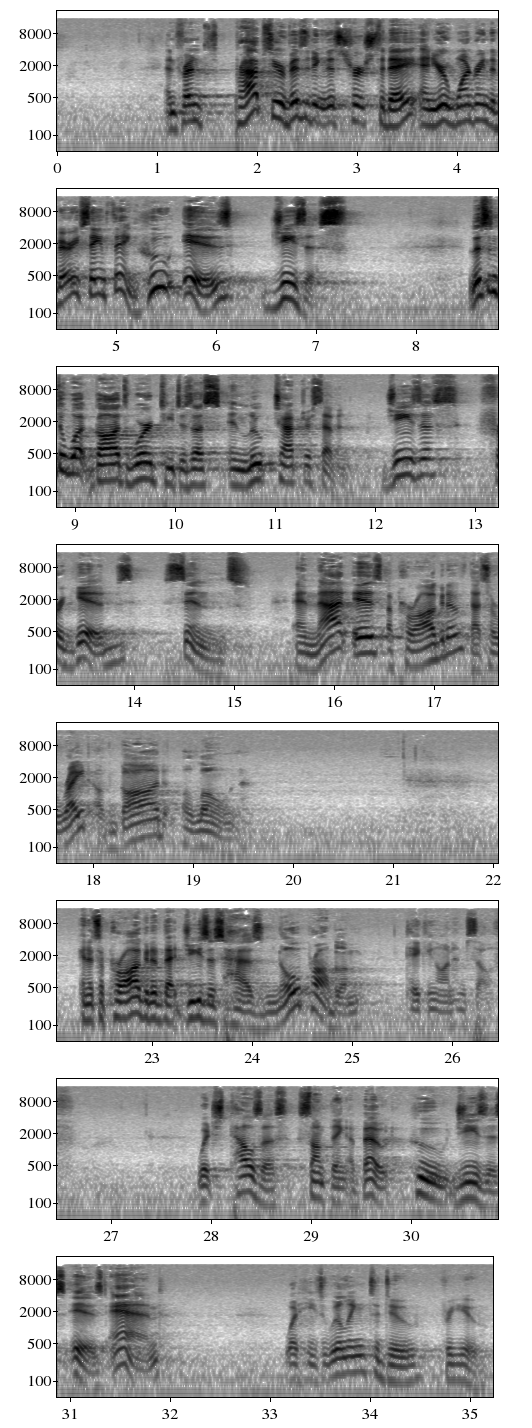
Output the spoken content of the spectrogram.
And friends, perhaps you're visiting this church today and you're wondering the very same thing. Who is Jesus? Listen to what God's word teaches us in Luke chapter 7. Jesus forgives sins. And that is a prerogative, that's a right of God alone. And it's a prerogative that Jesus has no problem taking on himself, which tells us something about who Jesus is and what he's willing to do for you.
